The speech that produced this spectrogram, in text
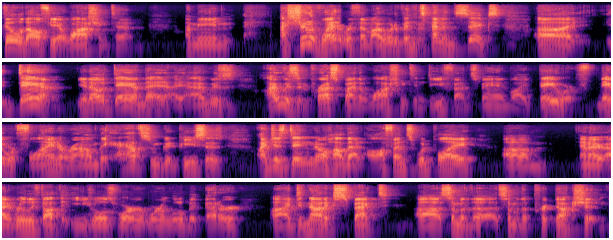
Philadelphia at Washington. I mean, I should have went with them. I would have been 10 and 6. Uh, damn, you know, damn. That I, I was I was impressed by the Washington defense, man. Like they were they were flying around. They have some good pieces. I just didn't know how that offense would play. Um, and I, I, really thought the Eagles were were a little bit better. Uh, I did not expect uh, some of the some of the production,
